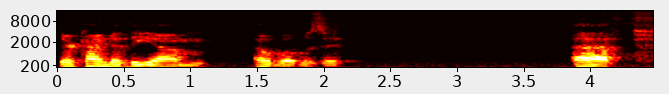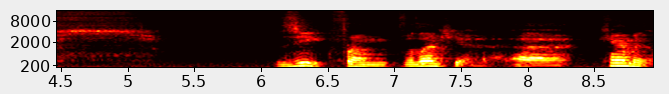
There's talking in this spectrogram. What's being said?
they're kind of the um. Oh, what was it? Uh Zeke from Valencia, uh, Camus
